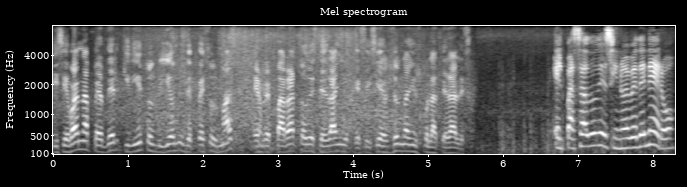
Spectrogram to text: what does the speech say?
y se van a perder 500 millones de pesos más en reparar todo este daño que se hicieron, son daños colaterales. El pasado 19 de enero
